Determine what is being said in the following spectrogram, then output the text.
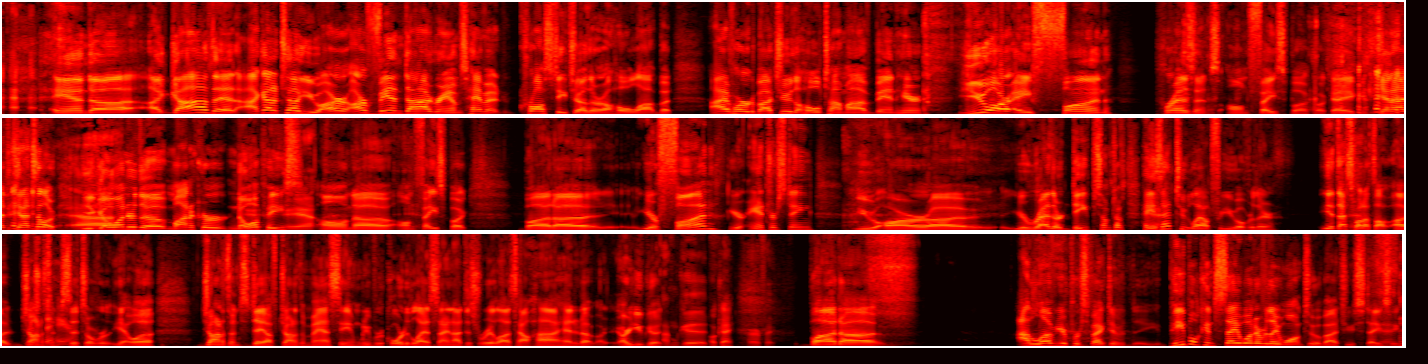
And uh, a guy that I got to tell you, our our Venn diagrams haven't crossed each other a whole lot, but I've heard about you the whole time I've been here. You are a fun presence on Facebook. Okay, can I can I tell her you go under the moniker Noah Peace yeah. on uh, on Facebook, but uh, you're fun, you're interesting, you are uh, you're rather deep sometimes. Hey, is that too loud for you over there? Yeah, that's what I thought. Uh, Jonathan sits over. Yeah, well. Uh, Jonathan's deaf, Jonathan Massey, and we recorded last night. And I just realized how high I had it up. Are- Are you good? I'm good. Okay. Perfect. But uh, I love your perspective. People can say whatever they want to about you, Stacy,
